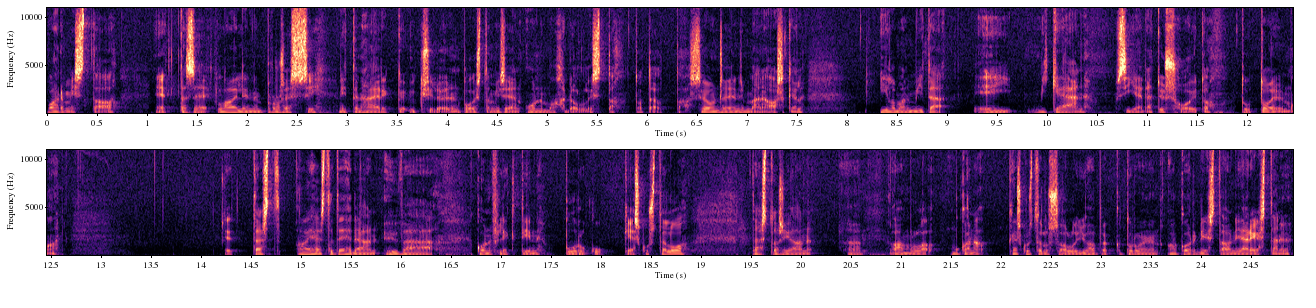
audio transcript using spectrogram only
varmistaa, että se laillinen prosessi niiden häirikköyksilöiden poistamiseen on mahdollista toteuttaa. Se on se ensimmäinen askel, ilman mitä ei mikään siedätyshoito tuu toimimaan. Et tästä aiheesta tehdään hyvää konfliktin purkukeskustelua. Tässä tosiaan aamulla mukana keskustelussa ollut Juha-Pekka Turunen Akordista on järjestänyt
